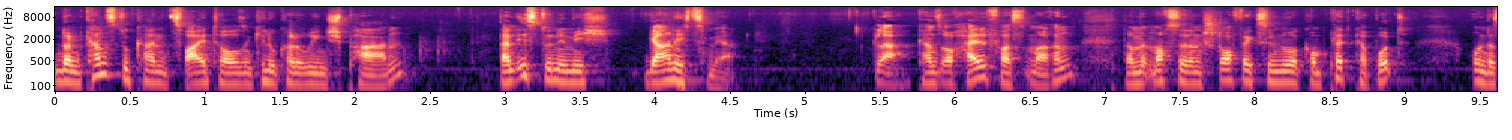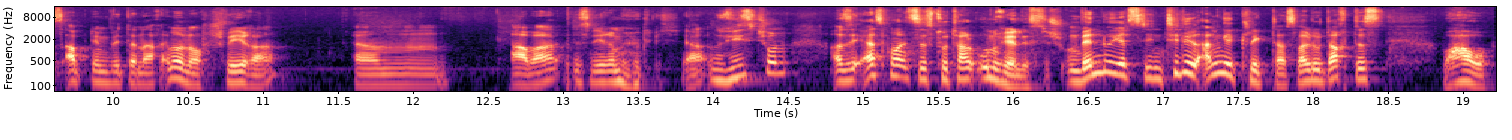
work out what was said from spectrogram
und dann kannst du keine 2000 Kilokalorien sparen, dann isst du nämlich gar nichts mehr. Klar, kannst auch Heilfast machen, damit machst du deinen Stoffwechsel nur komplett kaputt und das Abnehmen wird danach immer noch schwerer. Ähm, aber es wäre möglich. Ja? Du siehst schon, also erstmal ist es total unrealistisch. Und wenn du jetzt den Titel angeklickt hast, weil du dachtest, wow,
